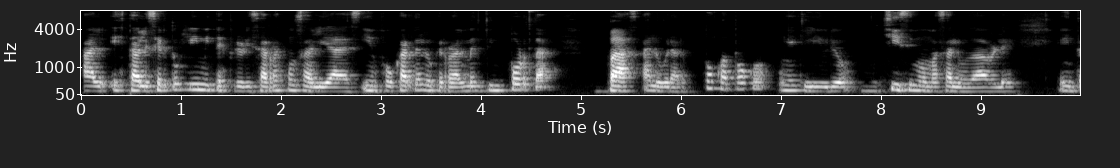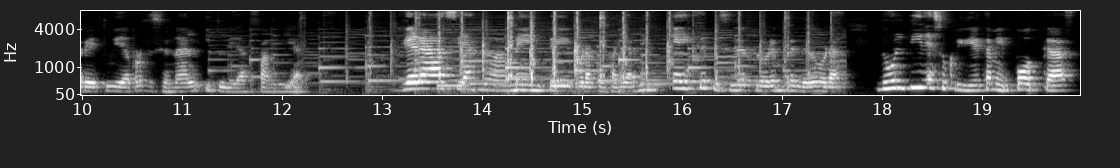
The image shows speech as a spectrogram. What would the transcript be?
Al establecer tus límites, priorizar responsabilidades y enfocarte en lo que realmente importa, vas a lograr poco a poco un equilibrio muchísimo más saludable entre tu vida profesional y tu vida familiar. Gracias nuevamente por acompañarme en este episodio de Flor Emprendedora. No olvides suscribirte a mi podcast,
